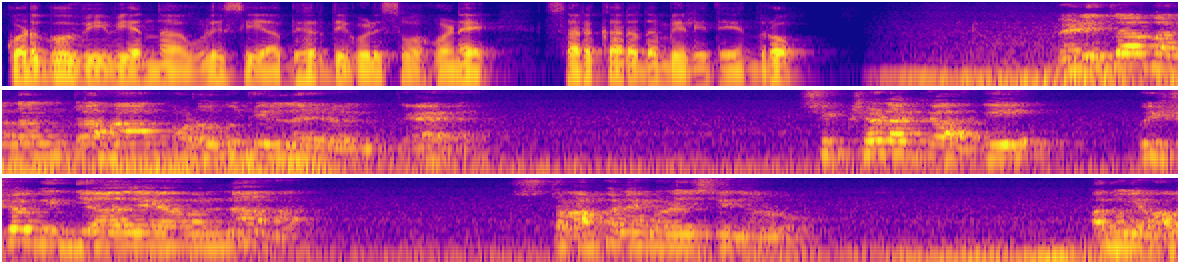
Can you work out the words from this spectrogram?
ಕೊಡಗು ವಿವಿಯನ್ನು ಉಳಿಸಿ ಅಭಿವೃದ್ಧಿಗೊಳಿಸುವ ಹೊಣೆ ಸರ್ಕಾರದ ಮೇಲಿದೆ ಎಂದರು. ಬೆಳೀತಾ ಬಂದಂತಹ ಕೊಡಗು ಜಿಲ್ಲೆಗೆ ಶಿಕ್ಷಣಕ್ಕಾಗಿ ವಿಶ್ವವಿದ್ಯಾಲಯವನ್ನು ಸ್ಥಾಪನೆಗೊಳಿಸಿದರು. ಅದು ಯಾವ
